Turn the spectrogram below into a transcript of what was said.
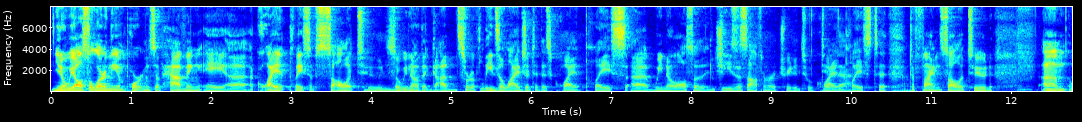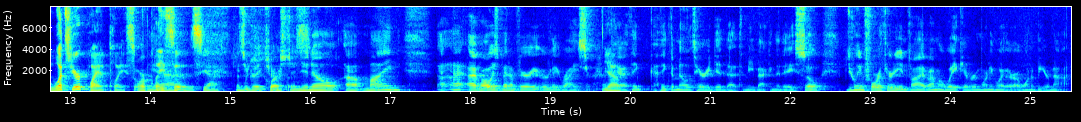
you know, we also learn the importance of having a uh, a quiet place of solitude. So we know that God sort of leads Elijah to this quiet place. Uh, we know also that Jesus often retreated to a quiet place to to find solitude. Um, what's your quiet place or places? Yeah, That's a Would you great with question. You know, uh, mine. I, I've always been a very early riser. Yeah. I think I think the military did that to me back in the day. So between four thirty and five, I'm awake every morning, whether I want to be or not.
